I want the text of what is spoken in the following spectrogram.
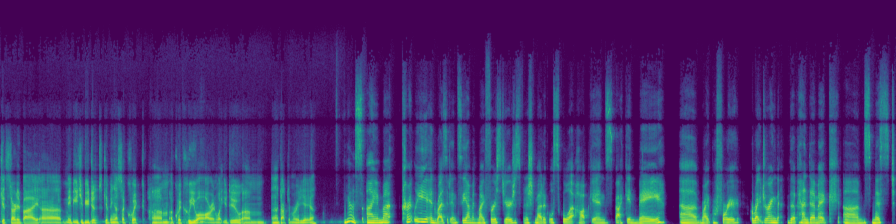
get started by uh, maybe each of you just giving us a quick, um, a quick who you are and what you do. Um, uh, Dr. Maredia. Yes, I'm uh, currently in residency. I'm in my first year, just finished medical school at Hopkins back in May, um, right before, or right during the, the pandemic. Um, missed.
